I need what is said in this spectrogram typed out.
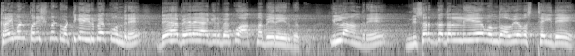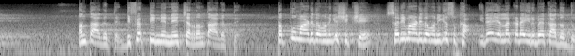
ಕ್ರೈಮ್ ಆ್ಯಂಡ್ ಪನಿಷ್ಮೆಂಟ್ ಒಟ್ಟಿಗೆ ಇರಬೇಕು ಅಂದರೆ ದೇಹ ಬೇರೆಯಾಗಿರಬೇಕು ಆತ್ಮ ಬೇರೆ ಇರಬೇಕು. ಇಲ್ಲ ಅಂದರೆ ನಿಸರ್ಗದಲ್ಲಿಯೇ ಒಂದು ಅವ್ಯವಸ್ಥೆ ಇದೆ ಅಂತ ಆಗುತ್ತೆ. ಡಿಫೆಕ್ಟ್ ಇನ್ ಎ ನೇಚರ್ ಅಂತ ಆಗುತ್ತೆ. ತಪ್ಪು ಮಾಡಿದವನಿಗೆ ಶಿಕ್ಷೆ, ಸರಿ ಮಾಡಿದವನಿಗೆ ಸುಖ. ಇದೇ ಎಲ್ಲ ಕಡೆ ಇರಬೇಕಾದದ್ದು.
